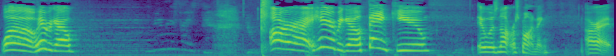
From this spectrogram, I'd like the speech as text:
Whoa, here we go. All right, here we go. Thank you. it was not responding. All right.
